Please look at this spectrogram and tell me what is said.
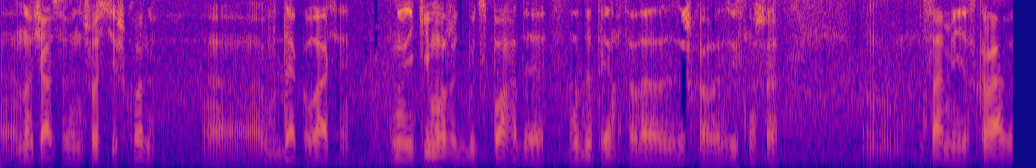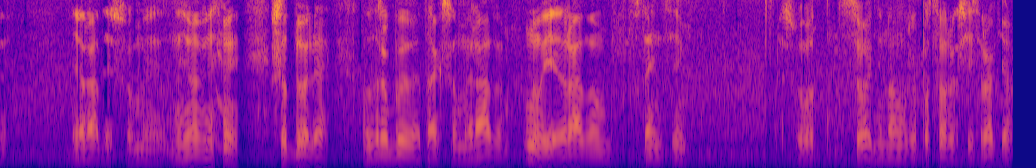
Е, Навчався він в шостій школі, е, в Д-класі. Ну, які можуть бути спогади з дитинства, да, зі школи. Звісно, що самі яскраві. Я радий, що ми знайомі, що доля зробила так, що ми разом. Ну і разом в сенсі, що от сьогодні нам вже по 46 років,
